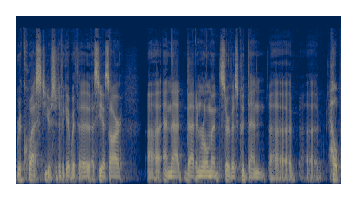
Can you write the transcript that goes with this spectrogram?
request your certificate with a, a CSR, uh, and that that enrollment service could then uh, uh, help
